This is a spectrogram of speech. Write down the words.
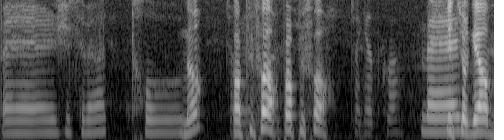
ben, je sais pas trop. Non? Parle plus fort, parle plus fort. Tu regardes quoi? Ben, Qu'est-ce que tu regardes?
